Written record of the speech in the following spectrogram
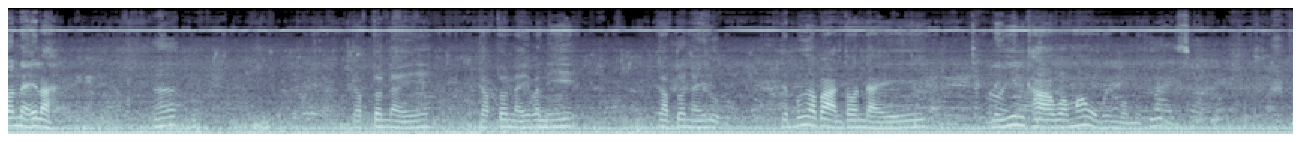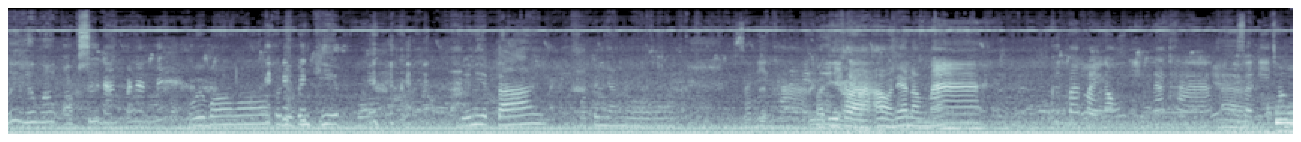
ตอนไหนล่ะฮะกลับตอนไหน กลับตอนไหนวันนี้ กลับตอนไหนลูก จะเมื่อบ้านตอนไหนในยินข่าวว่าเมาเป็นบ่เมื่อคืนเฮ้ยเดี๋ยวเราออกซื้อดังปะนั่นแม่โอ้ยบ่บ่ตัวนี้เป็นคลิปบ่เดี๋ยวนี้ตายบ่เป็นหยังดอกสวัสดีค่ะสวัสดีค่ะอ้าวแนะนำมาขึ้นบ้านใหม่น้องอิงนะคะอ่าสวัสดีช่อง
